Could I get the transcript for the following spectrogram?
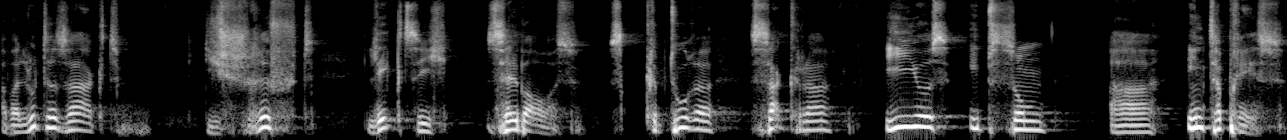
Aber Luther sagt, die Schrift legt sich selber aus. Scriptura sacra ius ipsum uh, interpres.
